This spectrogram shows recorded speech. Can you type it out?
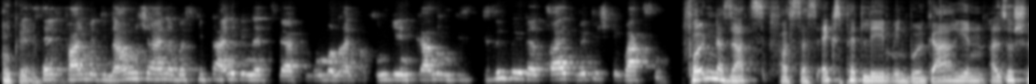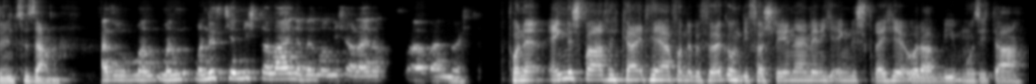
Okay. Jetzt fallen mir die Namen nicht ein, aber es gibt einige Netzwerke, wo man einfach hingehen kann und die, die sind mit der Zeit wirklich gewachsen. Folgender Satz fasst das Expat-Leben in Bulgarien also schön zusammen. Also man, man, man ist hier nicht alleine, wenn man nicht alleine äh, sein möchte von der Englischsprachigkeit her, von der Bevölkerung, die verstehen einen, wenn ich Englisch spreche, oder wie muss ich da,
